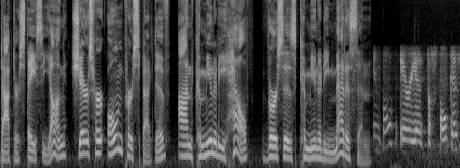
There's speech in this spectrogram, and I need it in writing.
Dr. Staci Young shares her own perspective on community health versus community medicine In both areas, the focus is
